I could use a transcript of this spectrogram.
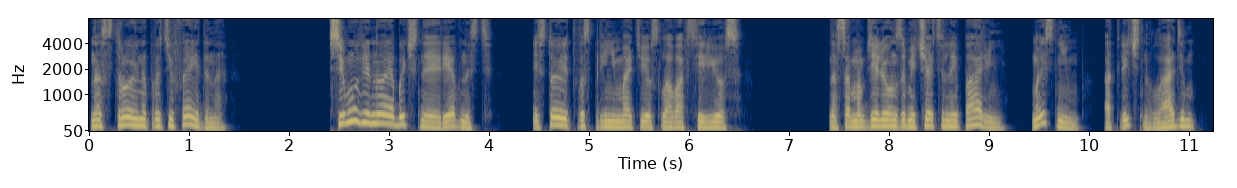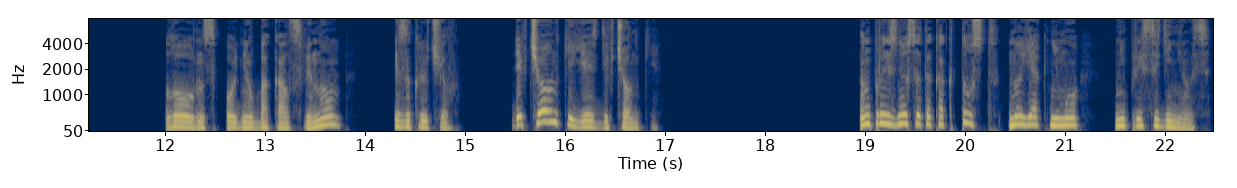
настроена против Эйдена. Всему виной обычная ревность. Не стоит воспринимать ее слова всерьез. На самом деле он замечательный парень. Мы с ним отлично ладим. Лоуренс поднял бокал с вином и заключил. Девчонки есть девчонки. Он произнес это как тост, но я к нему не присоединилась.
